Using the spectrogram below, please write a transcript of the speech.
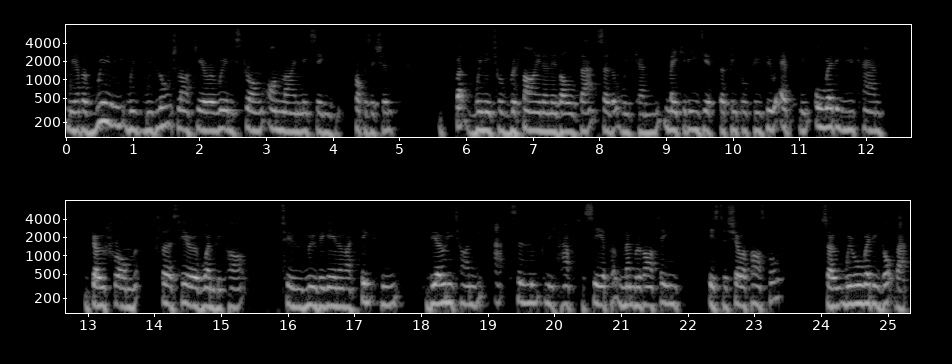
we have a really we, we've launched last year a really strong online leasing proposition but we need to refine and evolve that so that we can make it easier for people to do everything. Already, you can go from first hero of Wembley Park to moving in, and I think the the only time you absolutely have to see a member of our team is to show a passport. So we've already got that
